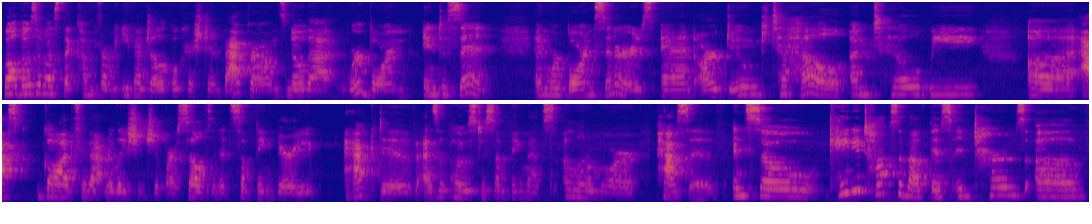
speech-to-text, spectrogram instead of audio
While those of us that come from evangelical Christian backgrounds know that we're born into sin and we're born sinners and are doomed to hell until we uh, ask God for that relationship ourselves. And it's something very active as opposed to something that's a little more passive. And so Katy talks about this in terms of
